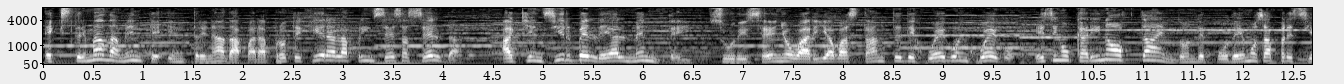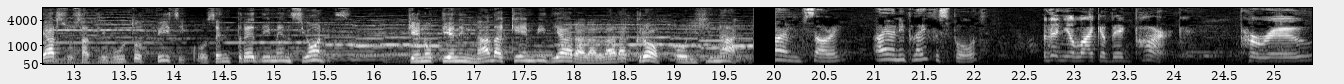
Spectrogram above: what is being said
extremadamente entrenada para proteger a la princesa Zelda, a quien sirve lealmente. Su diseño varía bastante de juego en juego. Es en Ocarina of Time donde podemos apreciar sus atributos físicos en tres dimensiones, que no tienen nada que envidiar a la Lara Croft original. I'm sorry. I only play for sport. Then you'll like a big park. Peru.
